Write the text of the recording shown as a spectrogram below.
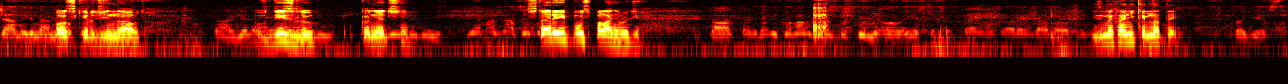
Żadnych na Polskie rodzinne auto. W dieslu. Koniecznie. Nie masz racji. 4,5 spalanie będzie. Tak, tak. No i chowamy teraz do kumy. O, jest orężada. I z mechanikiem na ty. Tak jest.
